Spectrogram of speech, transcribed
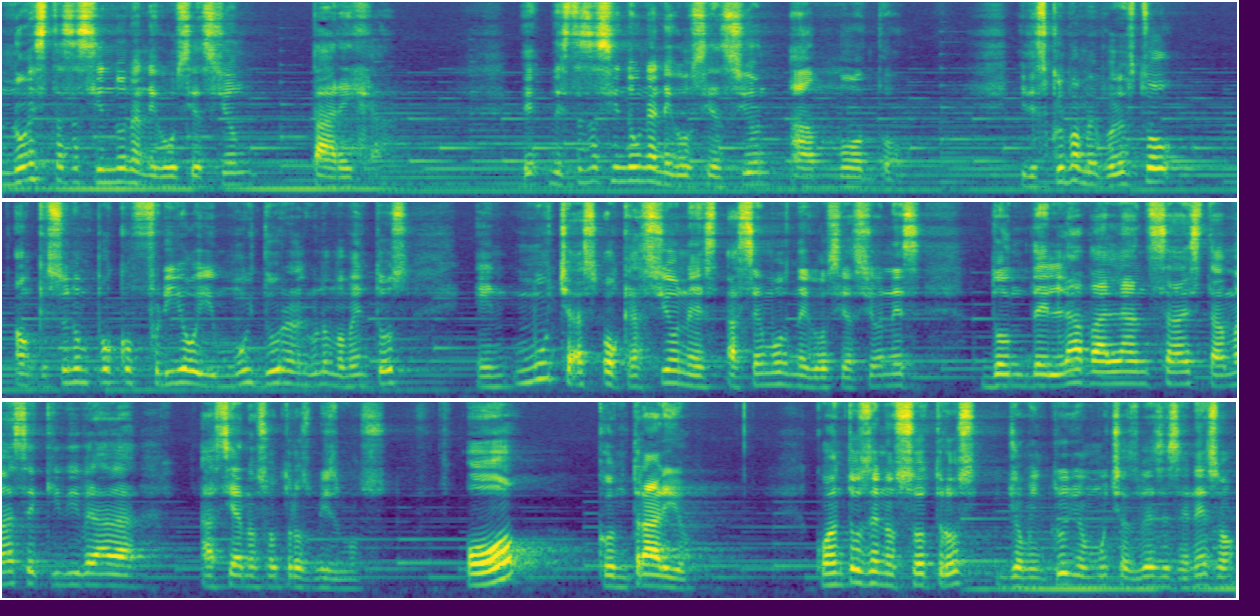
no estás haciendo una negociación pareja? Eh, estás haciendo una negociación a modo y discúlpame por esto, aunque suene un poco frío y muy duro en algunos momentos, en muchas ocasiones hacemos negociaciones donde la balanza está más equilibrada hacia nosotros mismos. O contrario, ¿cuántos de nosotros, yo me incluyo muchas veces en eso,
